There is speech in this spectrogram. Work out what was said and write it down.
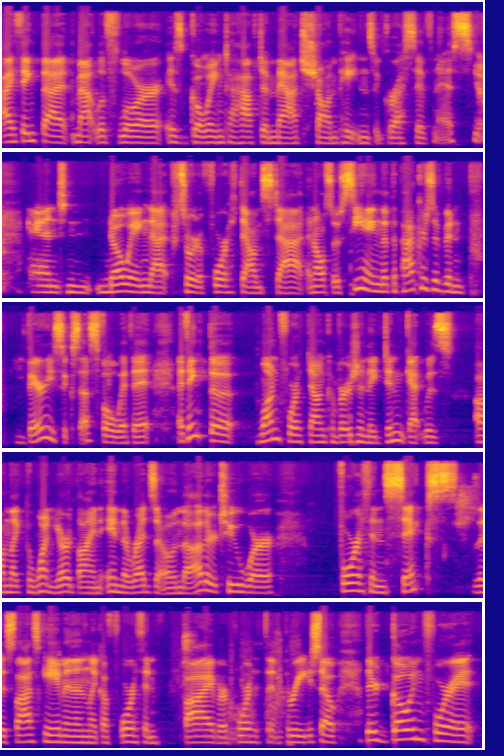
I think that Matt LaFleur is going to have to match Sean Payton's aggressiveness. Yep. And knowing that sort of fourth down stat and also seeing that the Packers have been very successful with it. I think the one fourth down conversion they didn't get was on like the one yard line in the red zone. The other two were fourth and six this last game, and then like a fourth and five or fourth and three. So they're going for it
